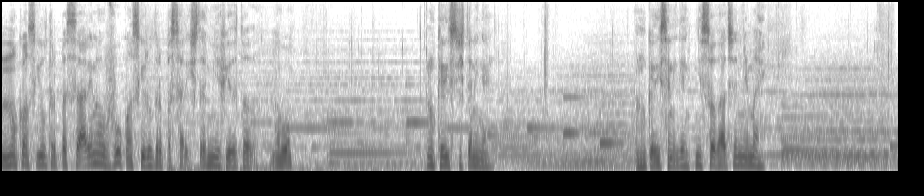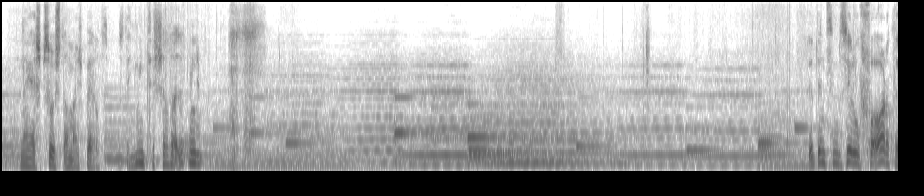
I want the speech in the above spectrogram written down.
Não consegui ultrapassar e não vou conseguir ultrapassar isto a minha vida toda. Não vou. Eu nunca disse isto a ninguém. Eu nunca disse a ninguém que tinha saudades da minha mãe. Nem às pessoas que estão mais perto. Eu tenho muitas saudades da minha mãe. Eu tento sempre ser o forte.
